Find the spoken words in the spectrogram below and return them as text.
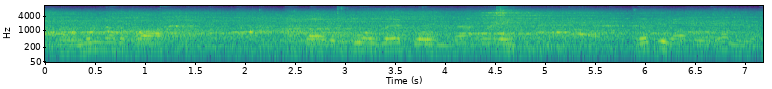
About a minute on the clock. Start with four red going that way. Just you want for one minute.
